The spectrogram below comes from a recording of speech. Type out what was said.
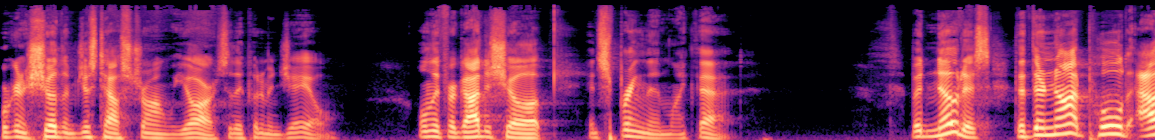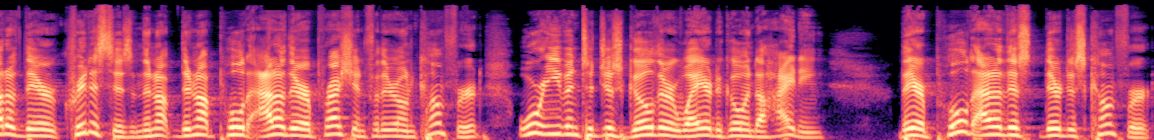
We're going to show them just how strong we are. So they put them in jail, only for God to show up and spring them like that. But notice that they're not pulled out of their criticism. They're not, they're not pulled out of their oppression for their own comfort or even to just go their way or to go into hiding. They are pulled out of this, their discomfort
